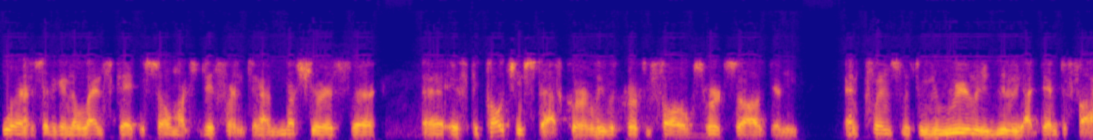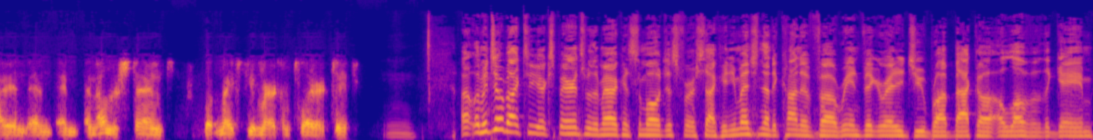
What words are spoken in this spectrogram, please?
where as I said again, the landscape is so much different. And I'm not sure if uh, uh, if the coaching staff currently with Bertie Vogts, Herzog, and and Klinsmann can really, really identify and, and, and, and understand what makes the American player tick. Mm. Uh, let me turn back to your experience with American Samoa just for a second. You mentioned that it kind of uh, reinvigorated you, brought back a, a, love of the game.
